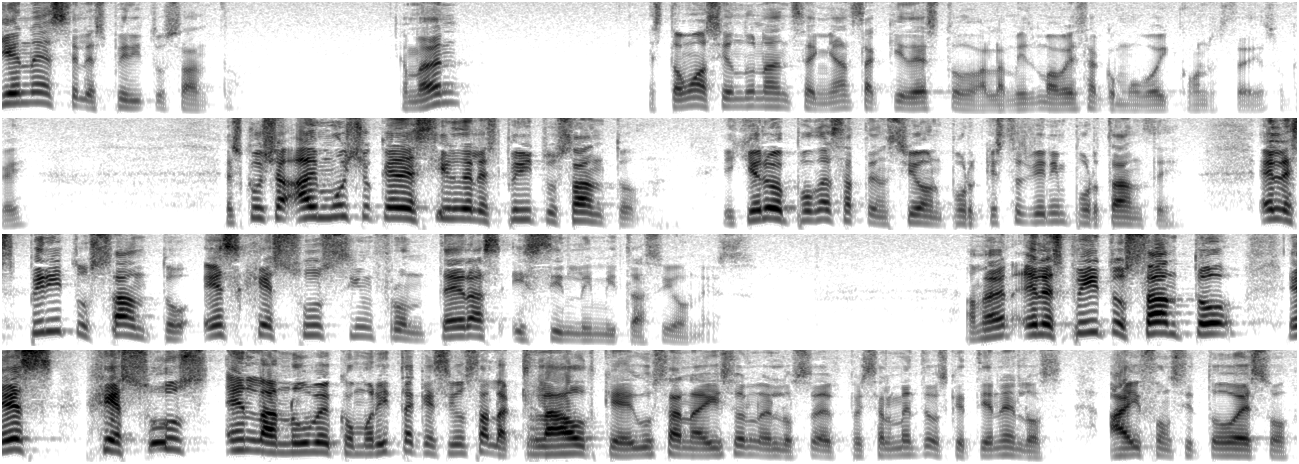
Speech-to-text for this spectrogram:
¿Quién es el Espíritu Santo? Amén. Estamos haciendo una enseñanza aquí de esto a la misma vez como voy con ustedes, ¿ok? Escucha, hay mucho que decir del Espíritu Santo. Y quiero que pongas atención porque esto es bien importante. El Espíritu Santo es Jesús sin fronteras y sin limitaciones. Amén. El Espíritu Santo es Jesús en la nube, como ahorita que se usa la cloud, que usan ahí, especialmente los que tienen los iPhones y todo eso.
